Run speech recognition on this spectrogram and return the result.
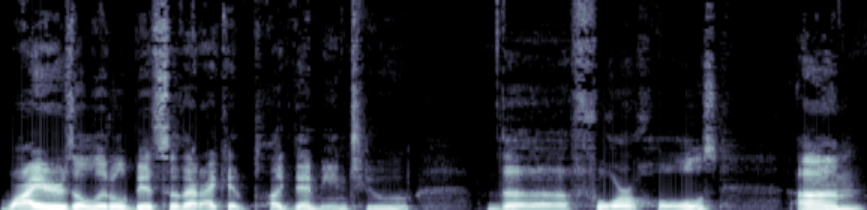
wires a little bit so that I could plug them into the four holes. Um,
